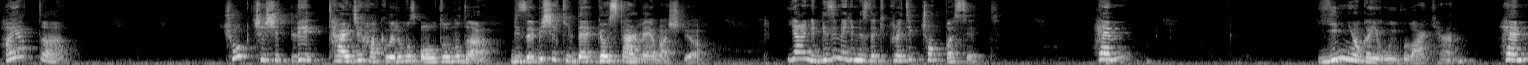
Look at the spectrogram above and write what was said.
hayatta çok çeşitli tercih haklarımız olduğunu da bize bir şekilde göstermeye başlıyor. Yani bizim elimizdeki pratik çok basit. Hem yin yogayı uygularken hem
